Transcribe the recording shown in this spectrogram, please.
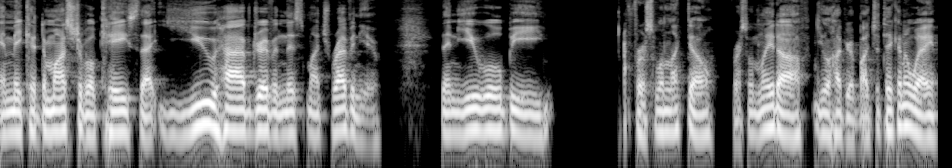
and make a demonstrable case that you have driven this much revenue, then you will be first one let go, first one laid off. You'll have your budget taken away.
